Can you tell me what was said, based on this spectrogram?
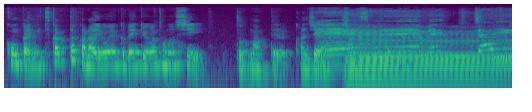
今回見つかったからようやく勉強が楽しいとなってる感じはしますけどね。えー、めっちゃいい。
